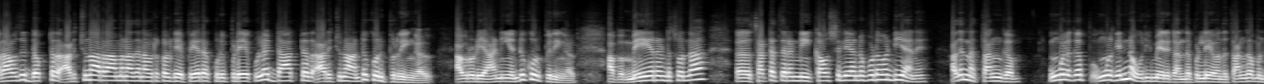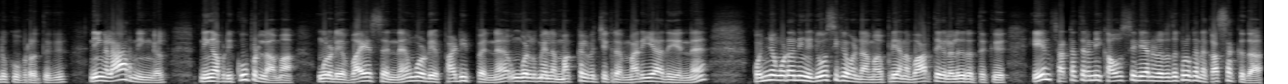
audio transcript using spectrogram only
அதாவது டாக்டர் அர்ஜுனா ராமநாதன் அவர்களுடைய பேரை குறிப்பிடையக்குள்ள டாக்டர் அர்ஜுனா என்று குறிப்பிடுறீங்கள். அவருடைய அணி என்று குறிப்பிடுறீங்கள். அப்போ மேயர் என்று சொன்னால் சட்டத்திரணி கௌசல்யா என்று போட வேண்டியானே? அது என்ன தங்கம்? உங்களுக்கு உங்களுக்கு என்ன உரிமை இருக்குது அந்த பிள்ளையை வந்து தங்கம் என்று கூப்பிடுறதுக்கு? நீங்கள் யார் நீங்கள்? நீங்கள் அப்படி கூப்பிடலாமா? உங்களுடைய வயசு என்ன? உங்களுடைய படிப்பு என்ன? உங்களுக்கு மேலே மக்கள் வச்சுக்கிற மரியாதை என்ன? கொஞ்சம் கூட நீங்கள் யோசிக்க வேண்டாமா அப்படியான வார்த்தைகள் எழுதுறதுக்கு? ஏன் சட்டத்திரணி கௌசல்யான்னு எழுதுறதுக்கு உங்களுக்கு அந்த கசக்குதா?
